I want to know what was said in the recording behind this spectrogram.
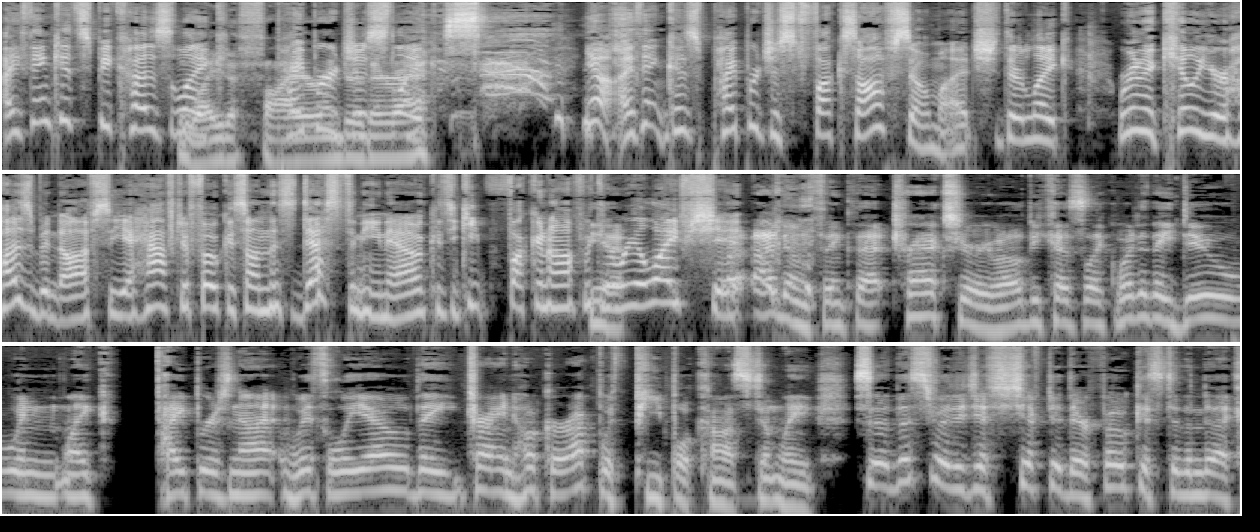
I think it's because like light a fire Piper just like. yeah, I think because Piper just fucks off so much. They're like, we're gonna kill your husband off, so you have to focus on this destiny now because you keep fucking off with Yeah. your real life shit. I don't think that tracks very well because, like, what do they do when, like, Piper's not with Leo? They try and hook her up with people constantly. So this would have just shifted their focus to them. Be like,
